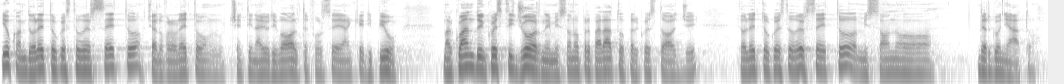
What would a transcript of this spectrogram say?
Io quando ho letto questo versetto, cioè l'avrò letto un centinaio di volte, forse anche di più, ma quando in questi giorni mi sono preparato per quest'oggi e ho letto questo versetto mi sono vergognato.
